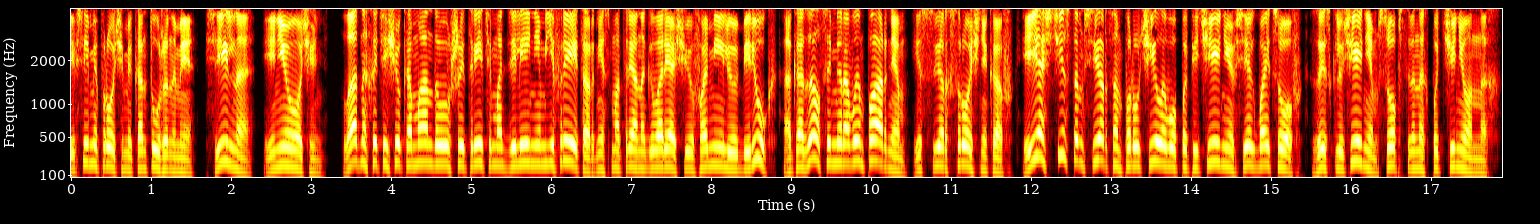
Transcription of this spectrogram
и всеми прочими контуженными. Сильно и не очень. Ладно, хоть еще командовавший третьим отделением ефрейтор, несмотря на говорящую фамилию Бирюк, оказался мировым парнем из сверхсрочников, и я с чистым сердцем поручил его по печенью всех бойцов, за исключением собственных подчиненных.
